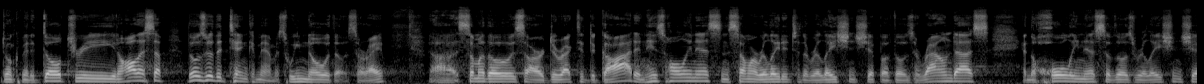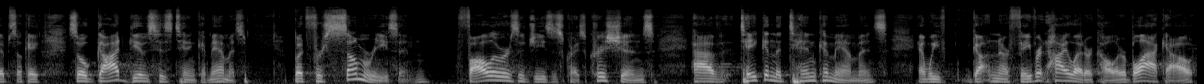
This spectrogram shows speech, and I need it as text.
Don't commit adultery, you know, all that stuff. Those are the Ten Commandments. We know those, all right? Uh, some of those are directed to God and His holiness, and some are related to the relationship of those around us and the holiness of those relationships, okay? So God gives His Ten Commandments. But for some reason, followers of Jesus Christ, Christians, have taken the Ten Commandments and we've gotten our favorite highlighter color, black, out,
